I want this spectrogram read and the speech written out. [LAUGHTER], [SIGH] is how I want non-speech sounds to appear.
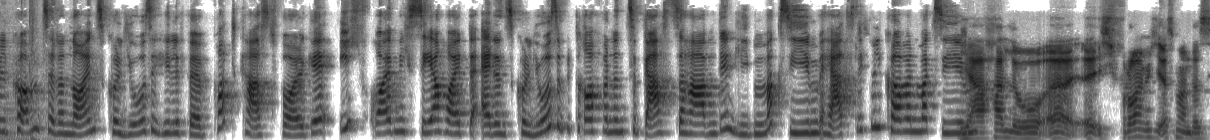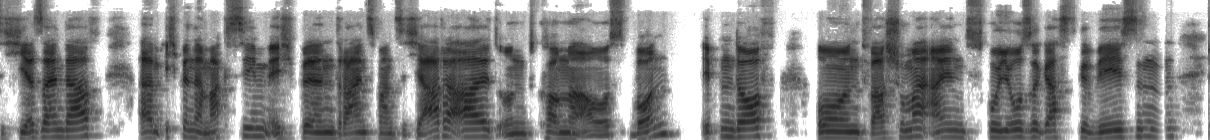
Willkommen zu einer neuen Skoliosehilfe Podcast Folge. Ich freue mich sehr, heute einen Skoliose-Betroffenen zu Gast zu haben, den lieben Maxim. Herzlich willkommen, Maxim. Ja, hallo. Äh, ich freue mich erstmal, dass ich hier sein darf. Ähm, ich bin der Maxim. Ich bin 23 Jahre alt und komme aus Bonn, Ippendorf und war schon mal ein Skoliose-Gast gewesen.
